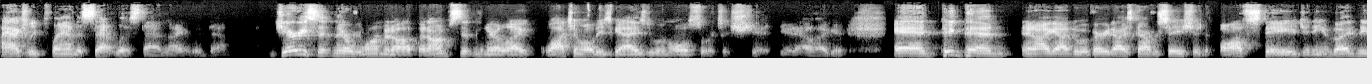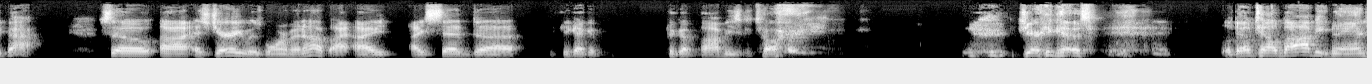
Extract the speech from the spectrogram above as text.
actually planned a set list that night with them. Jerry's sitting there warming up, and I'm sitting there like watching all these guys doing all sorts of shit, you know. Like, and Pigpen and I got into a very nice conversation off stage, and he invited me back. So uh, as Jerry was warming up, I I, I said, uh, "You think I could pick up Bobby's guitar?" Jerry goes, "Well, don't tell Bobby, man."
